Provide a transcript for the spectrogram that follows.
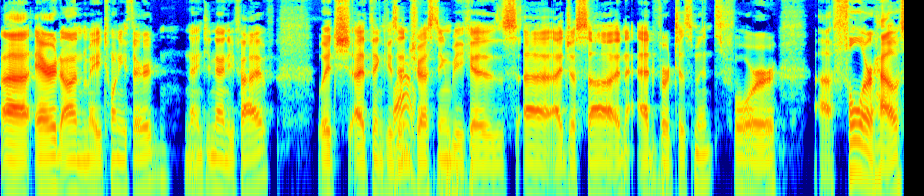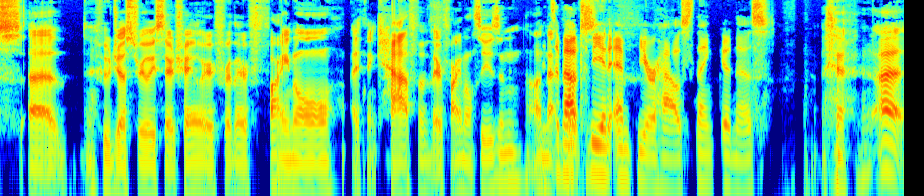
uh, aired on May 23rd, 1995, which I think is Wow. interesting because uh, I just saw an advertisement for uh, Fuller House, uh, who just released their trailer for their final, I think, half of their final season on It's Netflix. about to be an emptier house. Thank goodness. I,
